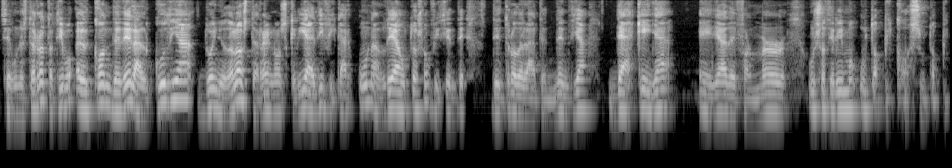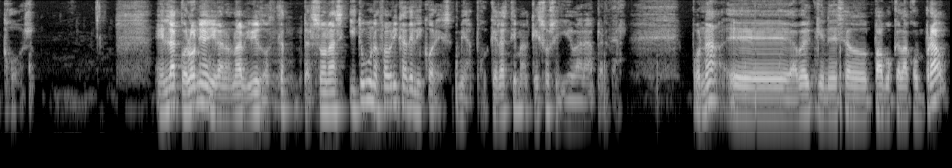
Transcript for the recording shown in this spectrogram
Según este rotativo, el conde de la Alcudia, dueño de los terrenos, quería edificar una aldea autosuficiente dentro de la tendencia de aquella ella de formar un socialismo utópicos, utópicos. En la colonia llegaron a vivir 200 personas y tuvo una fábrica de licores. Mira, pues qué lástima que eso se llevara a perder. Pues nada, eh, a ver quién es el pavo que la ha comprado.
